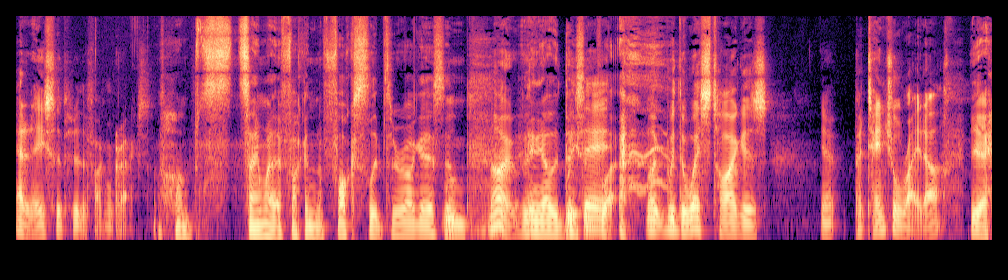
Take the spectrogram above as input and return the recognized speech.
How did he slip through the fucking cracks? S- same way that fucking Fox slipped through, I guess, and No, with- any other decent their- player. like with the West Tigers, you know, potential radar. yeah.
